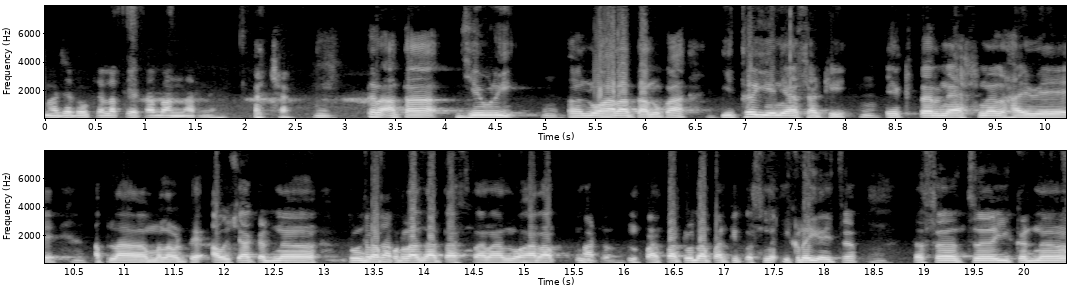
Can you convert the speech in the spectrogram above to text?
माझ्या डोक्याला पेटा बांधणार नाही. अच्छा. तर आता जेवळी लोहारा तालुका इथं येण्यासाठी. एकतर नॅशनल हायवे. आपला मला वाटतं औशाकडनं तुळजापूरला जात असताना लोहारा पाटोदा. पाटीपासून इकडे यायचं. तसंच इकडनं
